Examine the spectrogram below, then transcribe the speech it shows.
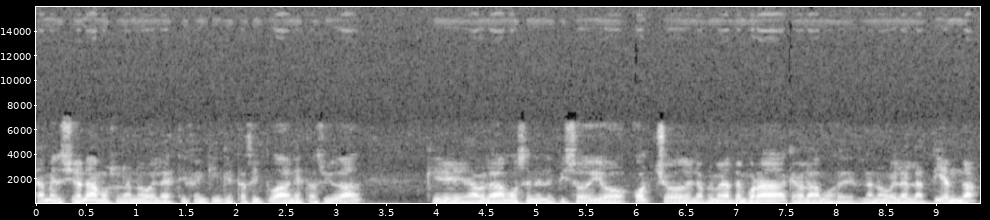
ya mencionamos una novela de Stephen King que está situada en esta ciudad, que hablábamos en el episodio 8 de la primera temporada, que hablábamos de la novela La tienda,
